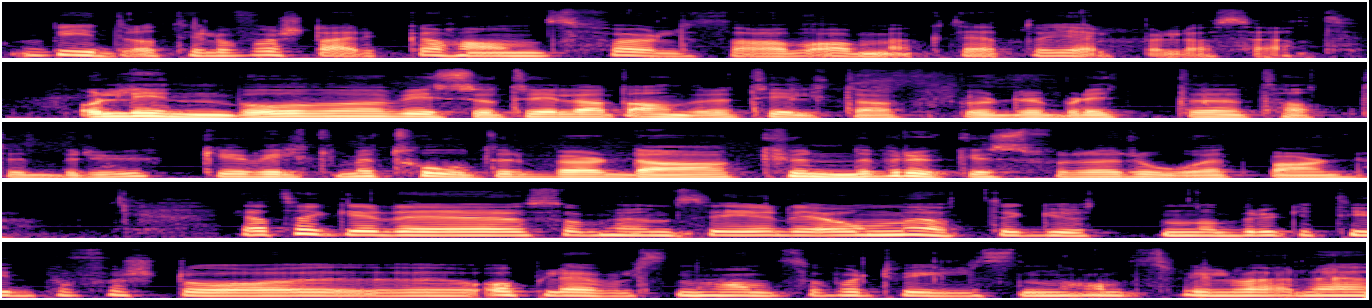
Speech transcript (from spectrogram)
bidratt til å forsterke hans følelse av avmøkthet og hjelpeløshet. Og Lindboe viser jo til at andre tiltak burde blitt eh, tatt i bruk. Hvilke metoder bør da kunne brukes for å roe et barn? Jeg tenker det som hun sier, det å møte gutten og bruke tid på å forstå øh, opplevelsen hans og fortvilelsen hans vil være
